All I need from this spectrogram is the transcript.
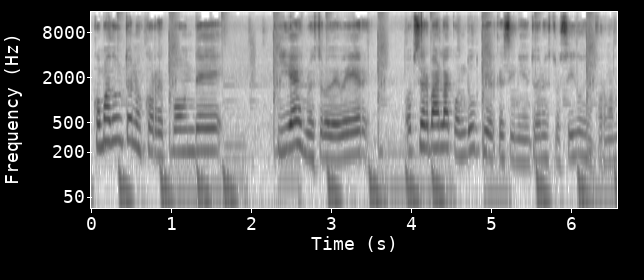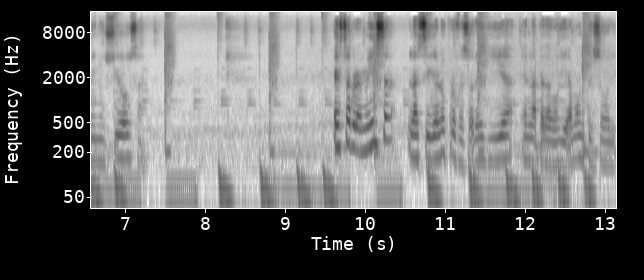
Como adultos nos corresponde y es nuestro deber Observar la conducta y el crecimiento de nuestros hijos en forma minuciosa. Esta premisa la siguen los profesores guía en la pedagogía Montessori.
